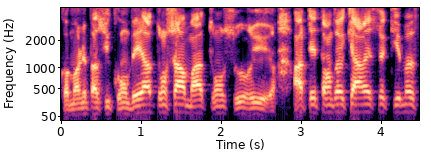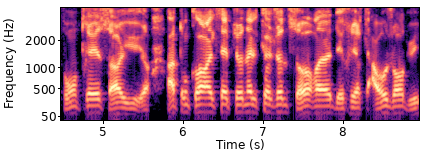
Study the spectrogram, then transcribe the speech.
Comment ne pas succomber à ton charme, à ton sourire, à tes tendres caresses qui me font tressaillir, à ton corps exceptionnel que je ne saurais décrire. Car aujourd'hui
